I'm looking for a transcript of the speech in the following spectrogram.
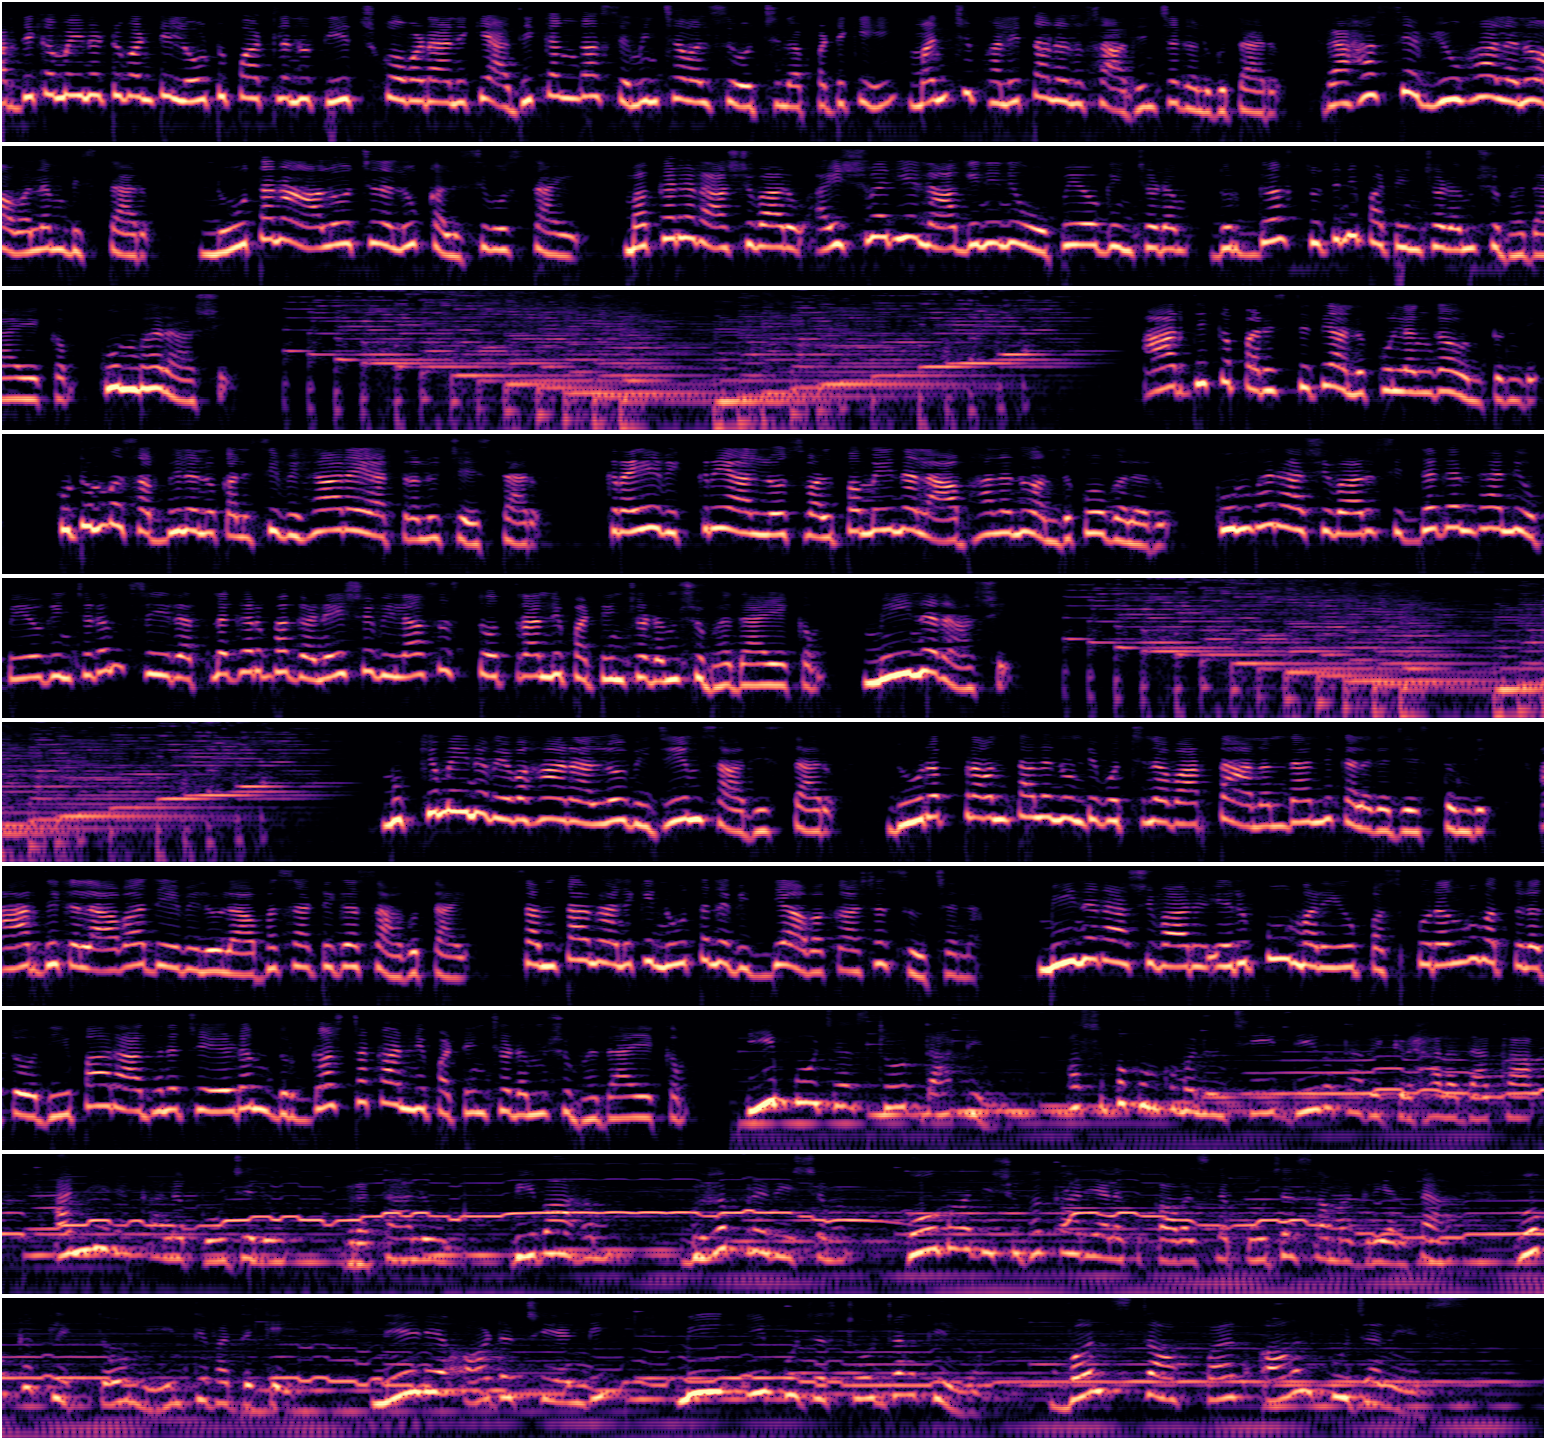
ఆర్థికమైనటువంటి లోటుపాట్లను తీర్చుకోవడానికి అధికంగా శ్రమించవలసి వచ్చినప్పటికీ మంచి ఫలితాలను సాధించగలుగుతారు. రహస్య వ్యూహాలను అవలంబిస్తారు. నూతన ఆలోచనలు కలిసి వస్తాయి. మకర రాశివారు ఐశ్వర్య నాగిని ఉపయోగించడం దుర్గా స్థుతిని పఠించడం శుభదాయకం. కుంభరాశి. ఆర్థిక పరిస్థితి అనుకూలంగా ఉంటుంది. కుటుంబ సభ్యులను కలిసి విహారయాత్రలు చేస్తారు. క్రయ విక్రయాల్లో స్వల్పమైన లాభాలను అందుకోగలరు. కుంభరాశి వారు సిద్ధగంధాన్ని ఉపయోగించడం శ్రీ రత్నగర్భ గణేశ విలాస స్తోత్రాన్ని పఠించడం శుభదాయకం. మీనరాశి. ముఖ్యమైన వ్యవహారాల్లో విజయం సాధిస్తారు. దూర ప్రాంతాల నుండి వచ్చిన వార్త ఆనందాన్ని కలగజేస్తుంది. ఆర్థిక లావాదేవీలు లాభసాటిగా సాగుతాయి. సంతానానికి నూతన విద్యా అవకాశ సూచన. మీనరాశి వారు ఎరుపు మరియు పసుపు రంగు వత్తులతో దీపారాధన చేయడం దుర్గాష్టకాన్ని పఠించడం శుభదాయకం. ఈ పూజ స్టోర్ డాట్ ఇన్. పసుపు కుంకుమ నుంచి దేవతా విగ్రహాల దాకా అన్ని రకాల పూజలు వ్రతాలు వివాహం గృహప్రవేశం హోమాది శుభకార్యాలకు కావలసిన పూజా సామాగ్రి అంతా ఒక్క క్లిక్తో మీ ఇంటి వద్దకే. నేడే ఆర్డర్ చేయండి మీ ఈ పూజ store dot ఇన్లో one stop for all pooja needs.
